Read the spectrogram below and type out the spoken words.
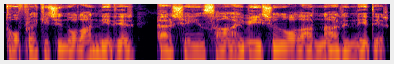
Toprak için olan nedir, her şeyin sahibi için olanlar nedir?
